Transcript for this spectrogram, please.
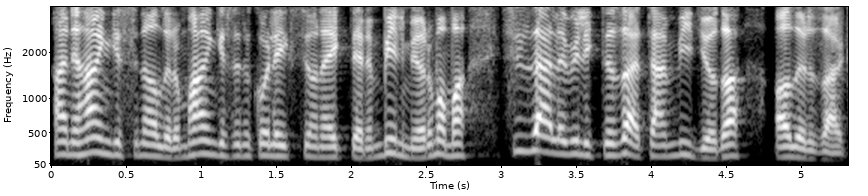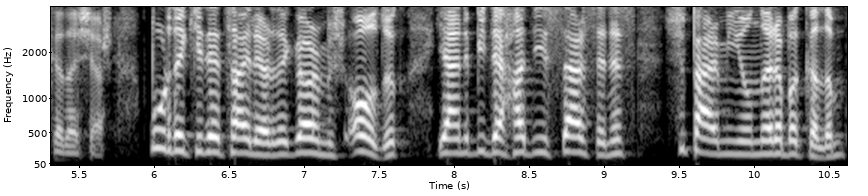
Hani hangisini alırım, hangisini koleksiyona eklerim bilmiyorum ama sizlerle birlikte zaten videoda alırız arkadaşlar. Buradaki detayları da görmüş olduk. Yani bir de hadi isterseniz süper minyonlara bakalım.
